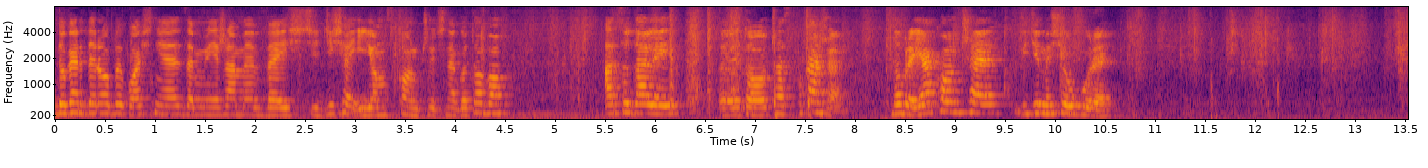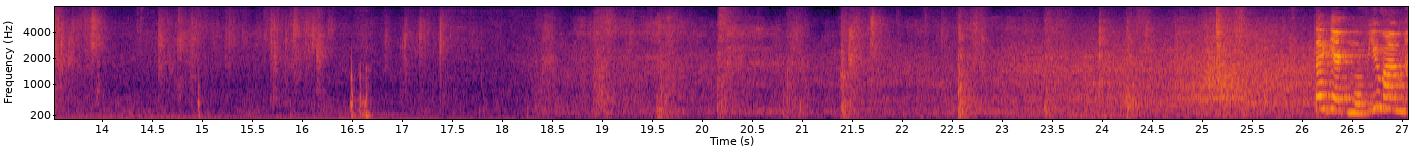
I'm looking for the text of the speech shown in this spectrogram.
do garderoby właśnie zamierzamy wejść dzisiaj i ją skończyć na gotowo. A co dalej, to czas pokaże. Dobra, ja kończę. Widzimy się u góry. Tak jak mówiłam,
